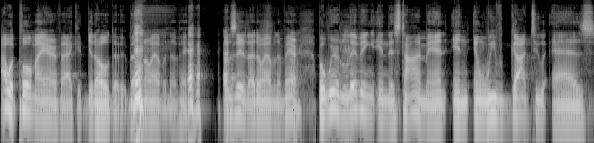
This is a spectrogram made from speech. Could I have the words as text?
I would pull my hair if I could get a hold of it, but I don't have enough hair. I'm serious, I don't have enough hair. But we're living in this time, man, and and we've got to as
